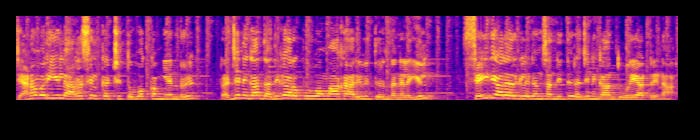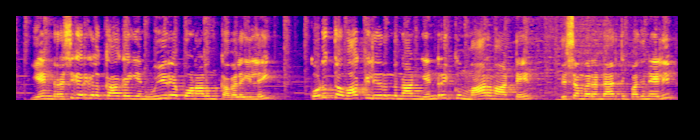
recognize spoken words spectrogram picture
ஜனவரியில் அரசியல் கட்சி துவக்கம் என்று ரஜினிகாந்த் அதிகாரப்பூர்வமாக அறிவித்திருந்த நிலையில் செய்தியாளர்களிடம் சந்தித்து ரஜினிகாந்த் உரையாற்றினார். என் ரசிகர்களுக்காக என் உயிரே போனாலும் கவலை இல்லை. கொடுத்த வாக்கில் இருந்து நான் என்றைக்கும் மாற மாட்டேன். டிசம்பர் ரெண்டாயிரத்தி பதினேழில்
